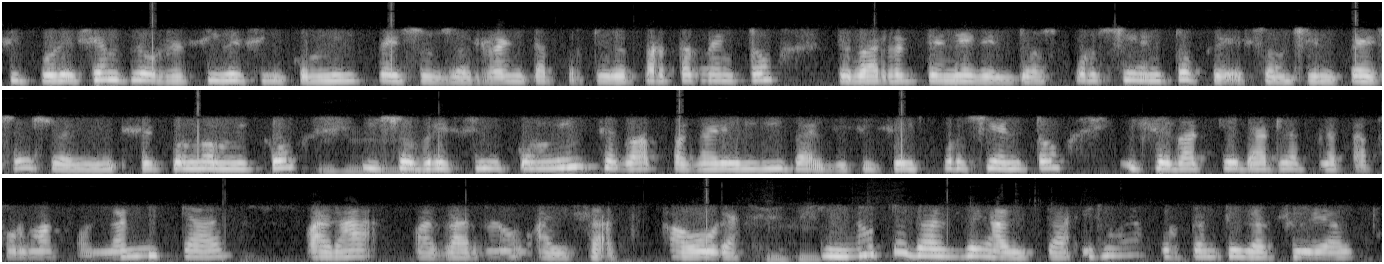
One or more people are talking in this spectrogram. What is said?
Si por ejemplo recibes cinco mil pesos de renta por tu departamento, te va a retener el 2%, que son 100 pesos, el mix económico, y sobre cinco mil se va a pagar el IVA al 16% y se va a quedar la plataforma con la mitad para pagarlo al SAT. Ahora, si no te das de alta, es muy importante darse de alta,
